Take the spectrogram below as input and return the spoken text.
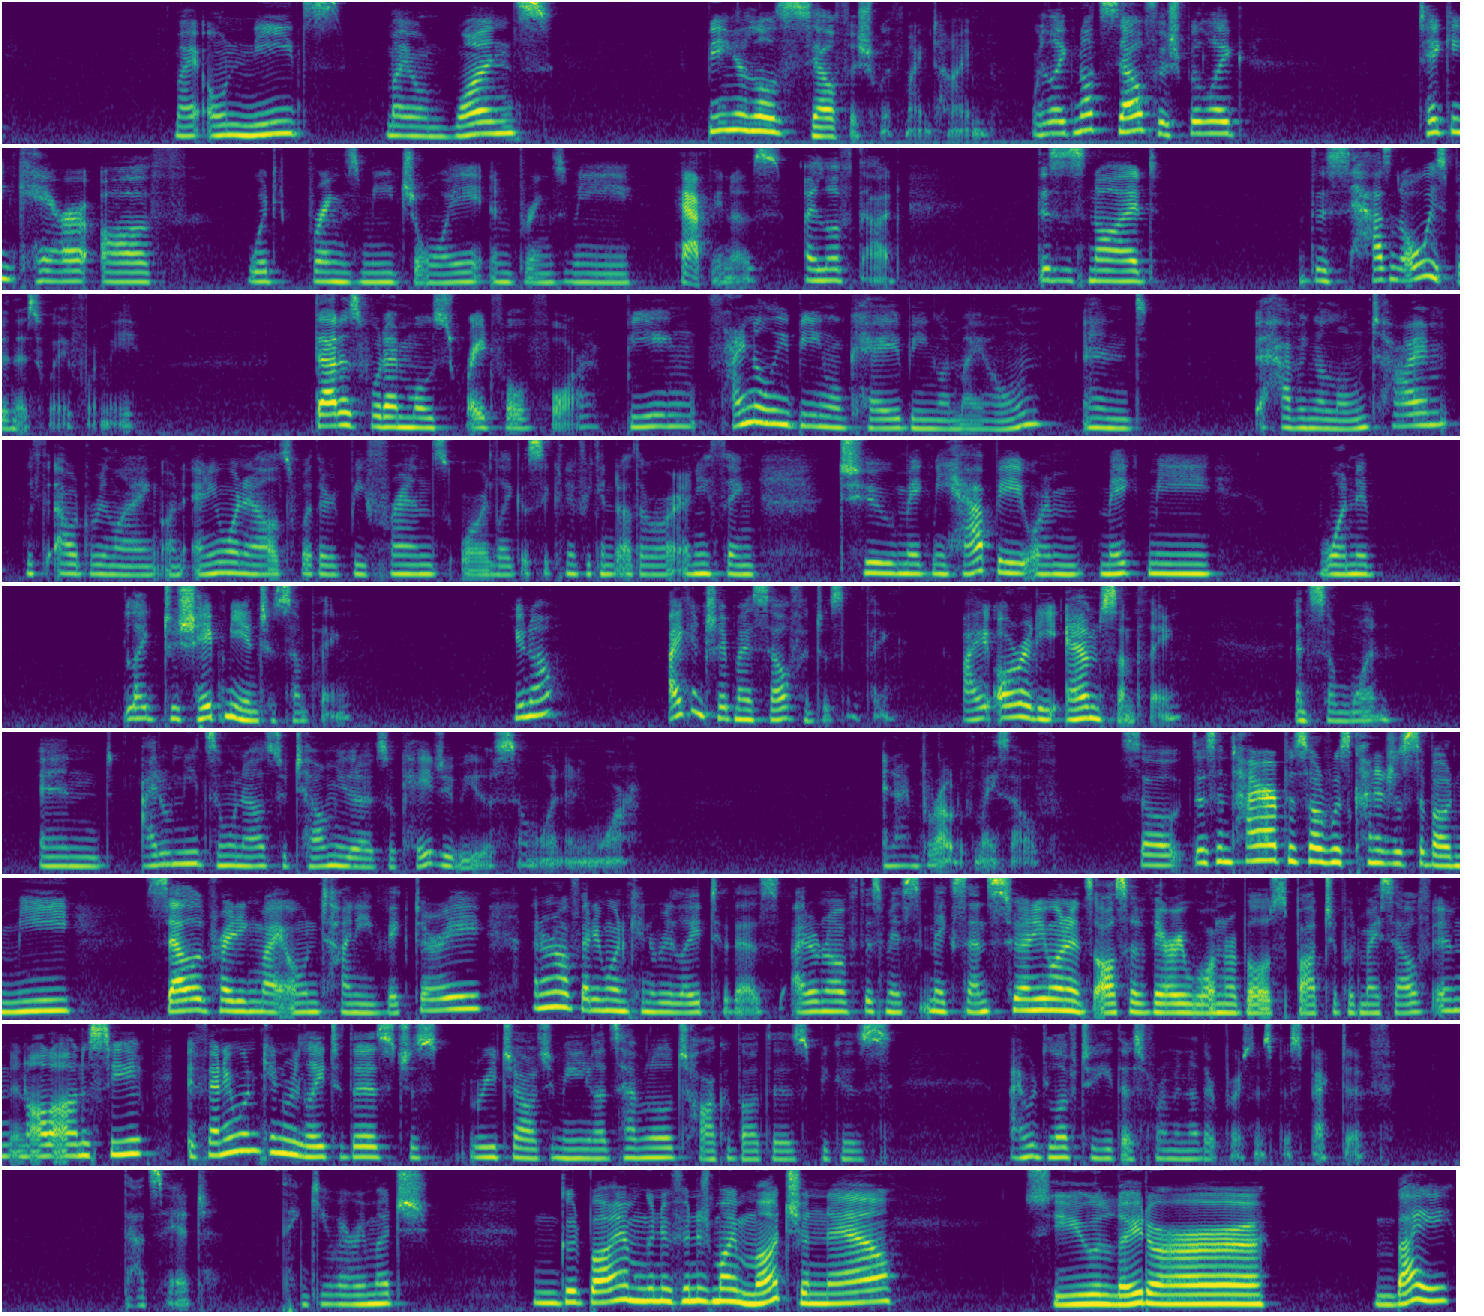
my own needs my own wants being a little selfish with my time. Or like not selfish, but like taking care of what brings me joy and brings me happiness. I love that. This is not this hasn't always been this way for me. that is what I'm most grateful for. Being finally being okay, being on my own and having alone time without relying on anyone else, whether it be friends or like a significant other or anything, to make me happy or make me want to, like, to shape me into something. You know? I can shape myself into something. I already am something and someone. And I don't need someone else to tell me that it's okay to be this someone anymore. And I'm proud of myself. So, this entire episode was kind of just about me celebrating my own tiny victory. I don't know if anyone can relate to this. I don't know if this makes, sense to anyone. It's also a very vulnerable spot to put myself in, in all honesty. If anyone can relate to this, just reach out to me. Let's have a little talk about this because I would love to hear this from another person's perspective. That's it. Thank you very much. Goodbye. I'm going to finish my matcha now. See you later. Bye.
